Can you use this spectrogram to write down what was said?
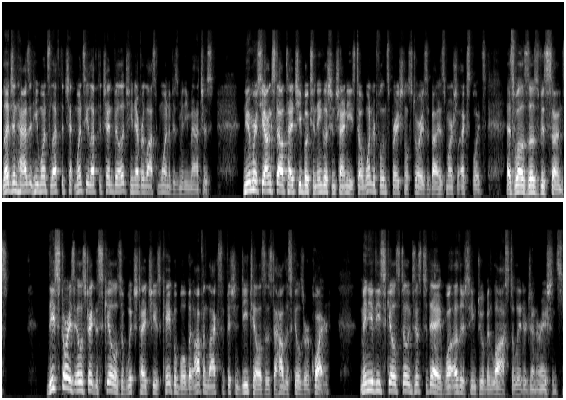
Legend has it he once left the Chen, once he left the Chen village, he never lost one of his many matches. Numerous Yang style Tai Chi books in English and Chinese tell wonderful inspirational stories about his martial exploits, as well as those of his sons. These stories illustrate the skills of which Tai Chi is capable, but often lack sufficient details as to how the skills are acquired. Many of these skills still exist today, while others seem to have been lost to later generations.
